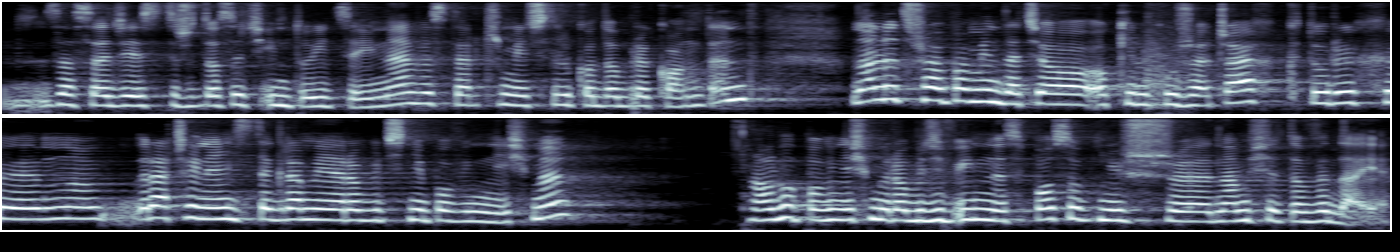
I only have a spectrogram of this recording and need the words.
w zasadzie jest też dosyć intuicyjne. Wystarczy mieć tylko dobry content. No ale trzeba pamiętać o, o kilku rzeczach, których y, no, raczej na Instagramie robić nie powinniśmy. Albo powinniśmy robić w inny sposób niż y, nam się to wydaje.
